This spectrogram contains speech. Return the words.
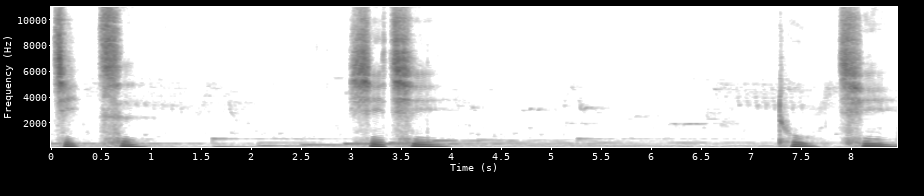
几次，吸气，吐气，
